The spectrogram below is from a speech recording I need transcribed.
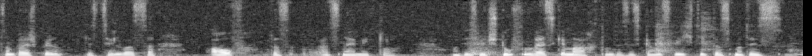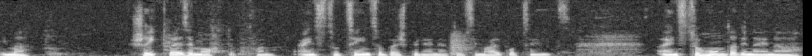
zum Beispiel, das Zellwasser, auf das Arzneimittel. Und das wird stufenweise gemacht und es ist ganz wichtig, dass man das immer schrittweise macht, von 1 zu 10 zum Beispiel in einer Dezimalpotenz, 1 zu 100 in einer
